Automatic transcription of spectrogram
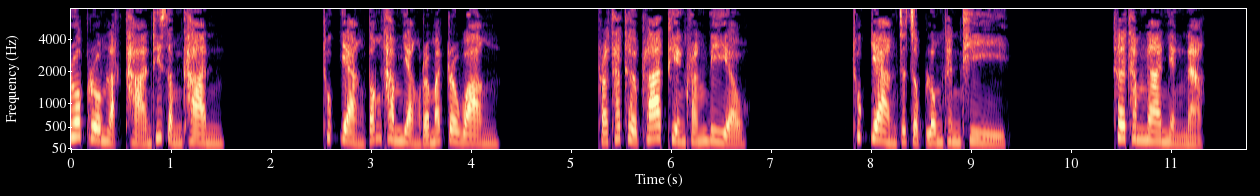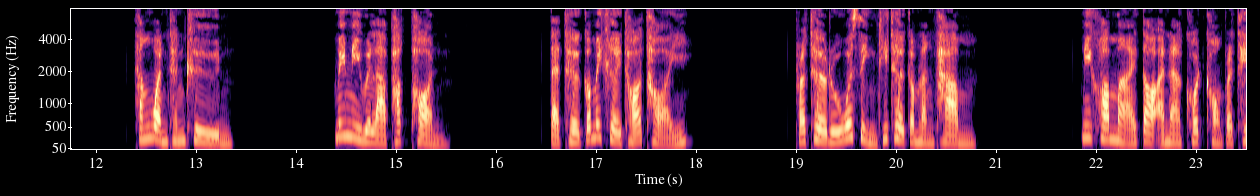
รวบรวมหลักฐานที่สำคัญ ทุกอย่างต้องทำอย่างระมัดระวัง เพราะถ้าเธอพลาดเพียงครั้งเดียว ทุกอย่างจะจบลงทันที เธอทำงานอย่างหนัก ทั้งวันทั้งคืน ไม่มีเวลาพักผ่อน แต่เธอก็ไม่เคยท้อถอย เพราะเธอรู้ว่าสิ่งที่เธอกำลังทำมีความหมายต่ออนาคตของประเท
